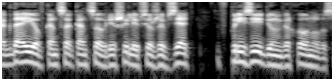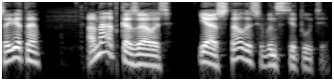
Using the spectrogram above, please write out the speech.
Когда ее в конце концов решили все же взять в президиум Верховного Совета, она отказалась и осталась в институте.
